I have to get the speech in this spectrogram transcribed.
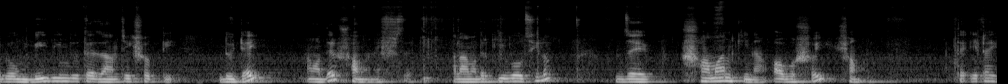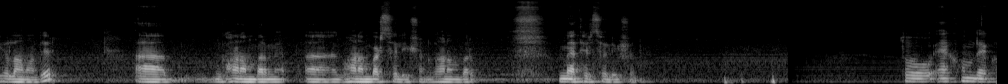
এবং বি বিন্দুতে যান্ত্রিক শক্তি দুইটাই আমাদের সমান এসছে। তাহলে আমাদের কি বলছিল? যে সমান কিনা অবশ্যই সমান। তো এটাই হলো আমাদের ঘ নাম্বার ঘ নাম্বার সলিউশন ঘ নাম্বার ম্যাথের সলিউশন তো এখন দেখো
